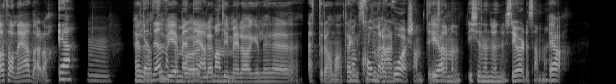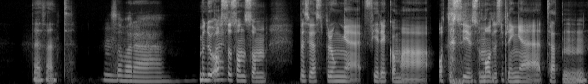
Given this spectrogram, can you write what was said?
at han er der, da. ja. Mm. Eller Ja, er at vi er på det løpetime i lag, eller eh, et eller annet. Man liksom kommer og går samtidig, Ja. selv om man ikke nødvendigvis gjør det samme. Ja, Det er sant. så bare Men du er også sånn som hvis vi har sprunget 4,87, så må du springe 13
